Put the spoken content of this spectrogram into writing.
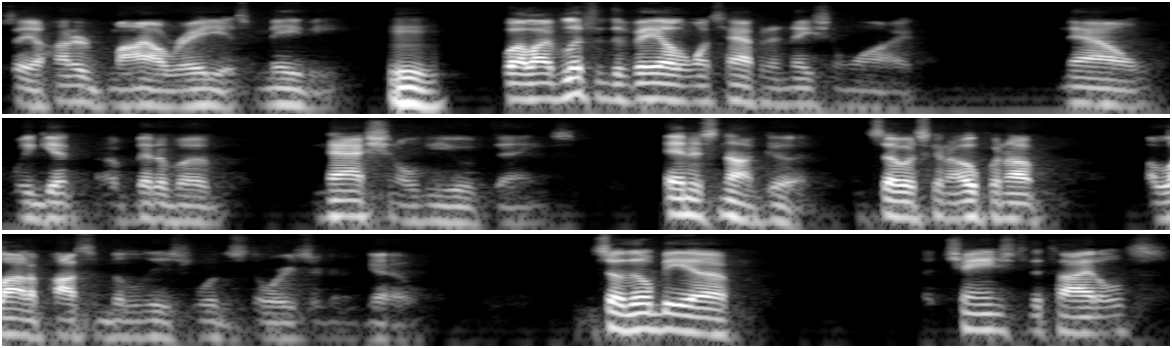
say a 100 mile radius, maybe. Mm. Well, I've lifted the veil on what's happening nationwide. Now we get a bit of a national view of things, and it's not good. So it's going to open up a lot of possibilities for where the stories are going to go. So there'll be a, a change to the titles.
